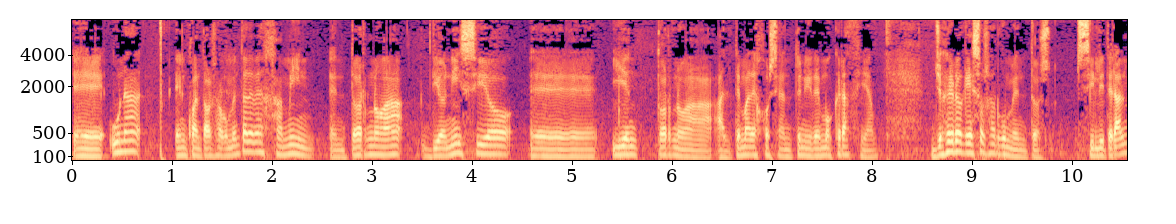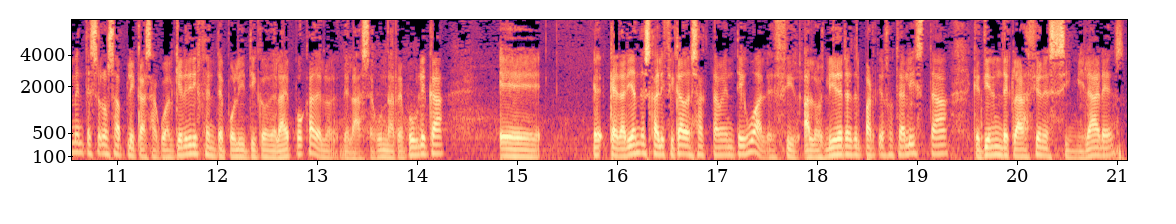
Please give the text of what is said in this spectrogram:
Eh, una, en cuanto a los argumentos de Benjamín en torno a Dionisio eh, y en torno al tema de José Antonio y democracia, yo creo que esos argumentos, si literalmente se los aplicas a cualquier dirigente político de la época, de, de la Segunda República, eh, quedarían descalificados exactamente igual. Es decir, a los líderes del Partido Socialista que tienen declaraciones similares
